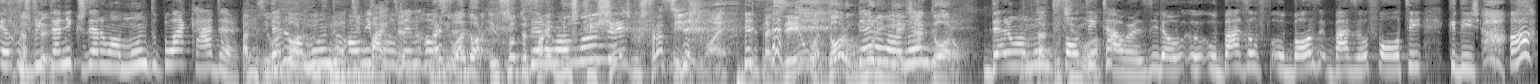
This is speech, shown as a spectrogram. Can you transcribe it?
Eu. Os britânicos deram ao mundo Blackadder. Ah, mas eu deram adoro ao mundo Only and Horses. Mas eu adoro. Eu só te falei dos mundo... clichês dos franceses, não é? Mas eu adoro o humor inglês, mundo... adoro. Deram ao Portanto, mundo Fawlty Towers. You know, o Basil, o Basil Fawlty que diz ah,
